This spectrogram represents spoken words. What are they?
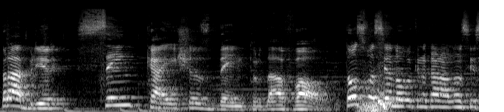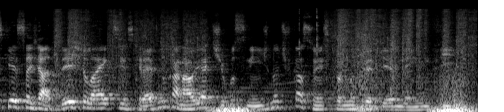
para abrir 100 caixas dentro da Valve. Então se você é novo aqui no canal, não se esqueça já, deixa o like, se inscreve no canal e ativa o sininho de notificações para não perder nenhum vídeo.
